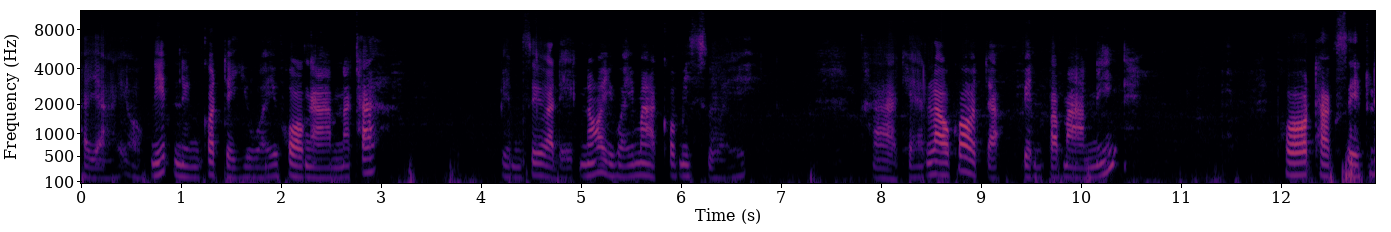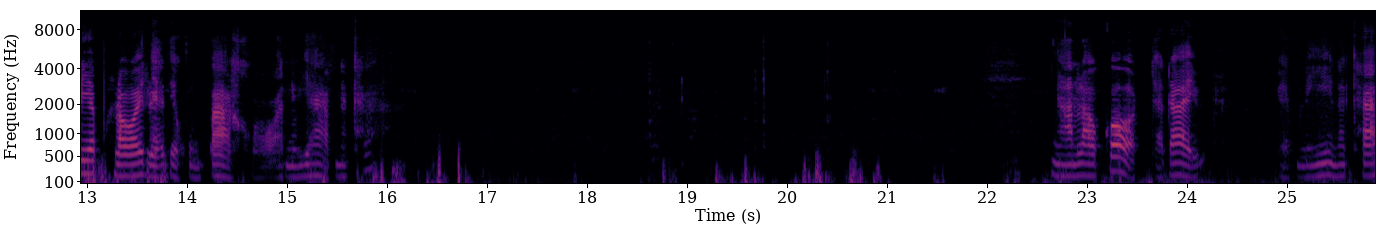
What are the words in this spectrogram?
ขยายออกนิดหนึ่งก็จะย้วยพองามนะคะ เป็นเสื้อเด็กน้อยไว้มากก็ไม่สวย ค่ะแขนเราก็จะเป็นประมาณนี้ พอถักเสร็จเรียบร้อยแล้วเดี๋ยวคุณป้าขออนุญาตนะคะงานเราก็จะได้แบบนี้นะคะ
